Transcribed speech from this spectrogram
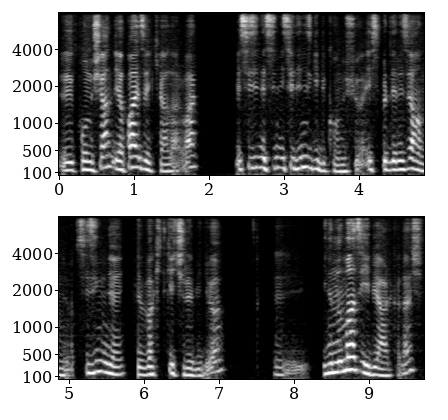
e, konuşan yapay zekalar var. Ve sizinle sizin istediğiniz gibi konuşuyor. Esprilerinizi anlıyor. Sizinle vakit geçirebiliyor. E, inanılmaz iyi bir arkadaş.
